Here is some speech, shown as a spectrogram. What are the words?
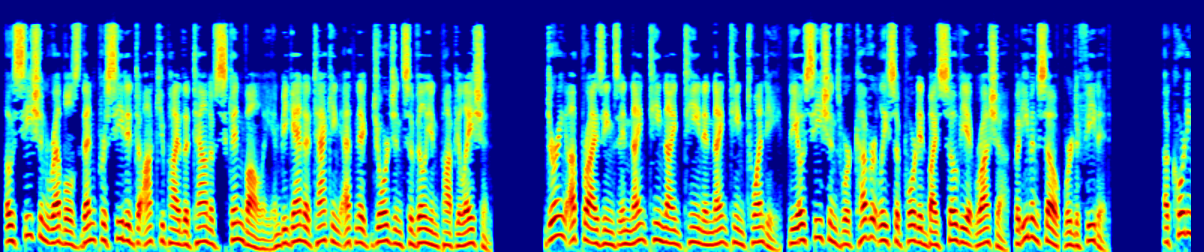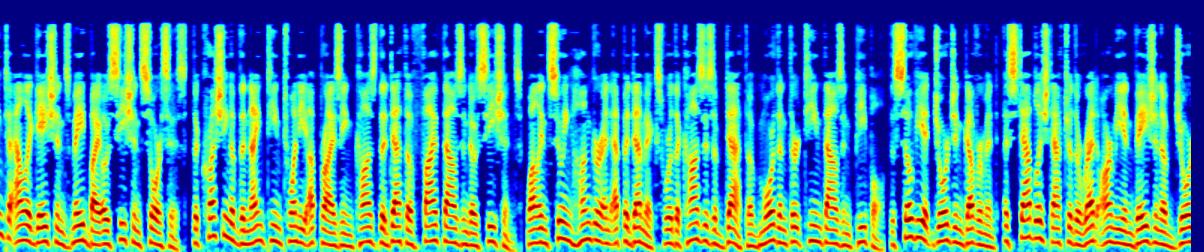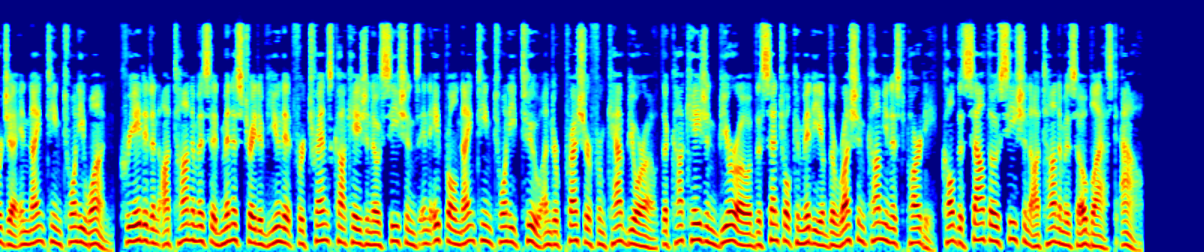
Ossetian rebels then proceeded to occupy the town of Tskhinvali and began attacking ethnic Georgian civilian population. During uprisings in 1919 and 1920, the Ossetians were covertly supported by Soviet Russia, but even so, were defeated. According to allegations made by Ossetian sources, the crushing of the 1920 uprising caused the death of 5,000 Ossetians, while ensuing hunger and epidemics were the causes of death of more than 13,000 people. The Soviet Georgian government, established after the Red Army invasion of Georgia in 1921, created an autonomous administrative unit for Transcaucasian Ossetians in April 1922 under pressure from Kavbureau, the Caucasian Bureau of the Central Committee of the Russian Communist Party, called the South Ossetian Autonomous Oblast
